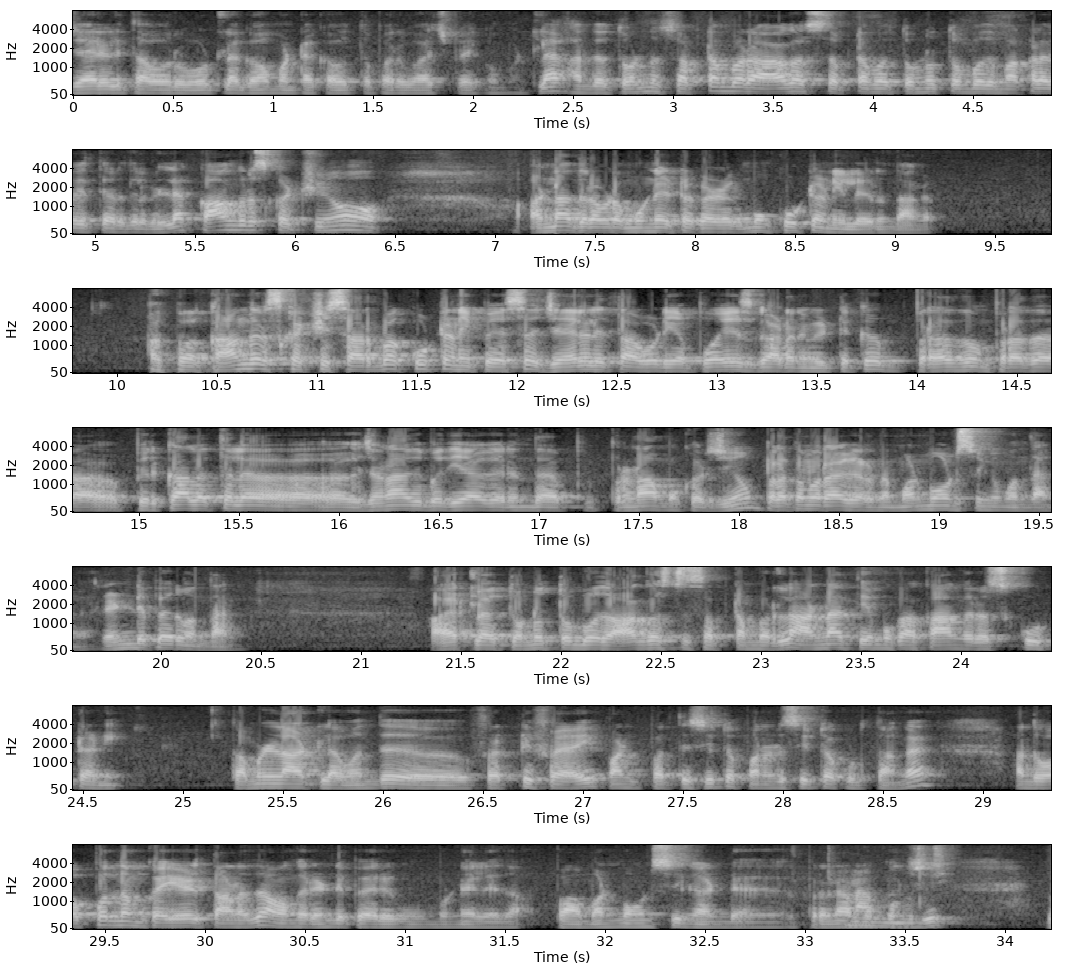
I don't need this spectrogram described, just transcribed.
ஜெயலலிதா ஒரு ஓட்டில் கவர்மெண்ட்டை கவுத்த பிறகு வாஜ்பாய் கவர்மெண்ட்டில் அந்த தொண்ணூ செப்டம்பர் ஆகஸ்ட் செப்டம்பர் தொண்ணூத்தொம்பது மக்களவைத் தேர்தல்களில் காங்கிரஸ் கட்சியும் அண்ணா திராவிட முன்னேற்ற கழகமும் கூட்டணியில் இருந்தாங்க. அப்போ காங்கிரஸ் கட்சி சார்பாக கூட்டணி பேச ஜெயலலிதாவுடைய போயஸ் கார்டன் வீட்டுக்கு பிரதம் பிரத பிற்காலத்தில் ஜனாதிபதியாக இருந்த பிரணாப் முகர்ஜியும் பிரதமராக இருந்த மன்மோகன் சிங்கும் வந்தாங்க. ரெண்டு பேர் வந்தாங்க. ஆயிரத்தி தொள்ளாயிரத்தி தொண்ணூத்தொம்போது ஆகஸ்ட் செப்டம்பரில் அதிமுக காங்கிரஸ் கூட்டணி. தமிழ்நாட்டில் வந்து ஃபெக்டிஃபை ஆகி பன் பத்து சீட்டை பன்னெண்டு சீட்டை கொடுத்தாங்க. அந்த ஒப்பந்தம் கையெழுத்தானது அவங்க ரெண்டு பேருக்கு முன்னிலை தான். பா மன்மோகன் சிங் அண்ட் பிரணாப் முகர்ஜி.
